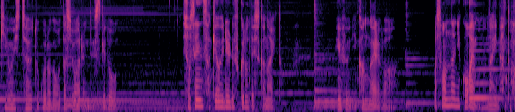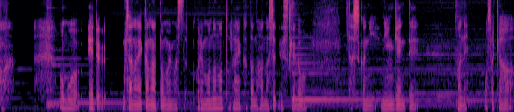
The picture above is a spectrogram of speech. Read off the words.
気負いしちゃうところが私はあるんですけど所詮酒を入れる袋でしかないというふうに考えればまあそんなに怖いものないなと 思えるんじゃないかなと思いました。これ物の捉え方の話ですけど、確かに人間って、まあね、お酒は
